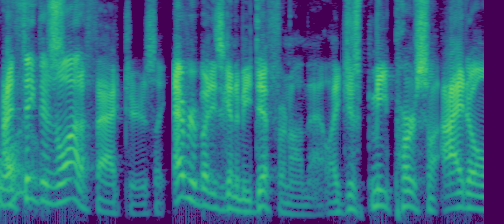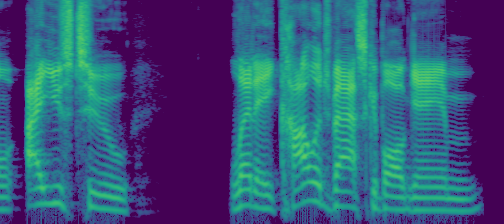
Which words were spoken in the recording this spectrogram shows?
the I think there's a lot of factors. Like everybody's going to be different on that. Like just me personally, I don't. I used to let a college basketball game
